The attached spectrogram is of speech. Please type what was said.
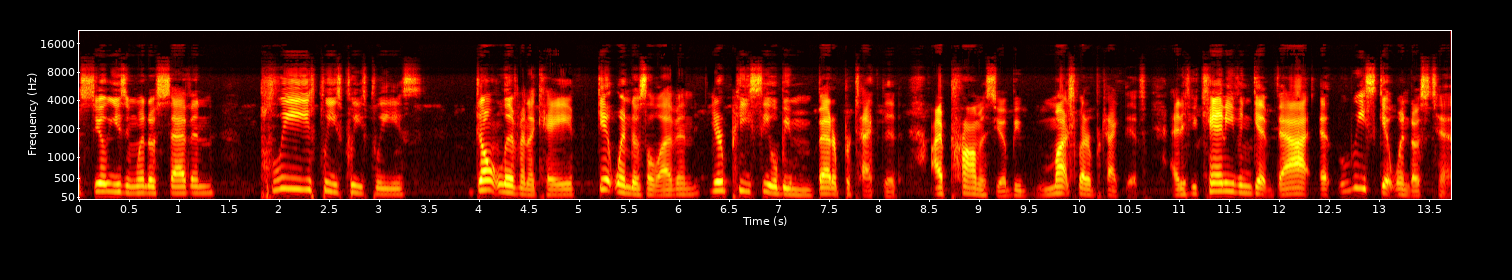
still using Windows 7, please, please, please, please, don't live in a cave. Get Windows 11. Your PC will be better protected. I promise you, it'll be much better protected. And if you can't even get that, at least get Windows 10.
